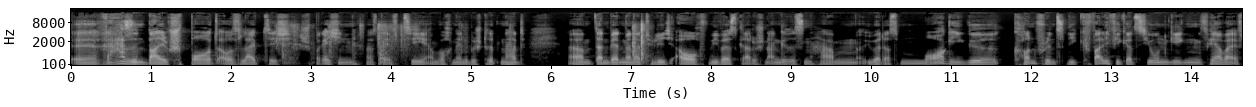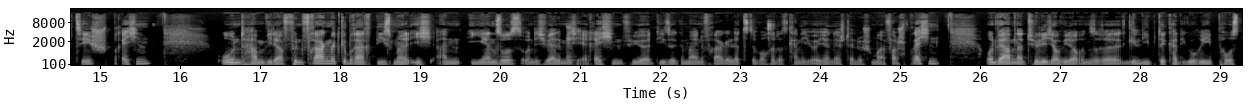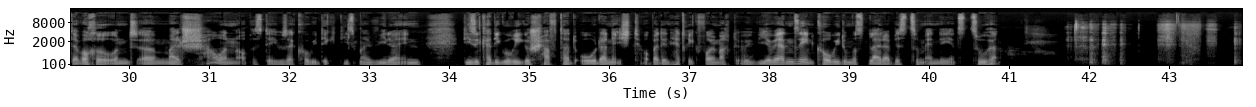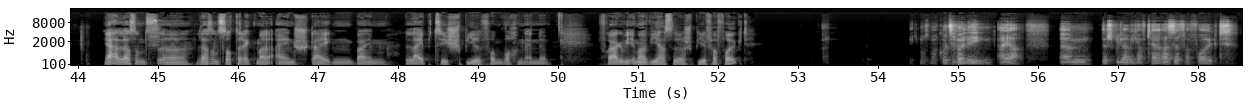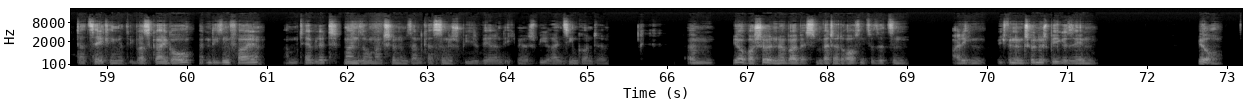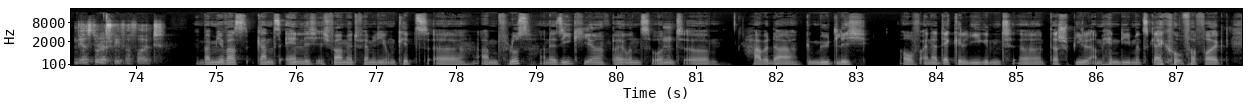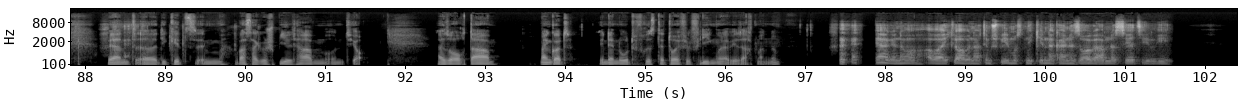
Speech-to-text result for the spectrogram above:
äh, Rasenballsport aus Leipzig sprechen, was der FC am Wochenende bestritten hat. Ähm, dann werden wir natürlich auch, wie wir es gerade schon angerissen haben, über das morgige Conference League Qualifikation gegen Fairwa FC sprechen und haben wieder fünf Fragen mitgebracht. Diesmal ich an Jensus und ich werde mich rächen für diese gemeine Frage letzte Woche. Das kann ich euch an der Stelle schon mal versprechen. Und wir haben natürlich auch wieder unsere geliebte Kategorie Post der Woche und ähm, mal schauen, ob es der User Kobe Dick diesmal wieder in diese Kategorie geschafft hat oder nicht. Ob er den Hattrick voll macht, wir werden sehen. Kobe, du musst leider bis zum Ende jetzt zuhören. Ja, lass uns, äh, lass uns doch direkt mal einsteigen beim Leipzig-Spiel vom Wochenende. Frage wie immer, wie hast du das Spiel verfolgt? Ich muss mal kurz überlegen. Ah ja, ähm, das Spiel habe ich auf Terrasse verfolgt. Tatsächlich mit über Sky Go in diesem Fall am Tablet. Mein Sohn hat schön im Sandkasten gespielt, während ich mir das Spiel reinziehen konnte. Ähm, ja, war schön, ne? bei bestem Wetter draußen zu sitzen. Eigentlich, ein, ich finde, ein schönes Spiel gesehen. Ja, wie hast du das Spiel verfolgt? Bei mir war es ganz ähnlich. Ich war mit Family und Kids äh, am Fluss, an der Sieg hier bei uns und ähm, habe da gemütlich auf einer Decke liegend äh, das Spiel am Handy mit Skyco verfolgt, während äh, die Kids im Wasser gespielt haben. Und ja, also auch da, mein Gott, in der Not frisst der Teufel fliegen, oder wie sagt man, ne? Ja, genau. Aber ich glaube, nach dem Spiel mussten die Kinder keine Sorge haben, dass du jetzt irgendwie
